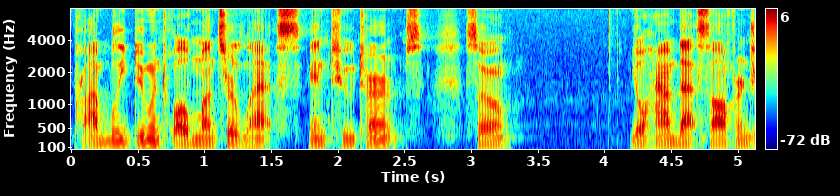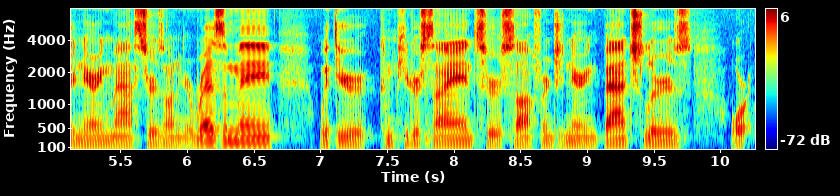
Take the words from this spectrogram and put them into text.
probably do in 12 months or less in two terms. So you'll have that software engineering master's on your resume with your computer science or software engineering bachelor's or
